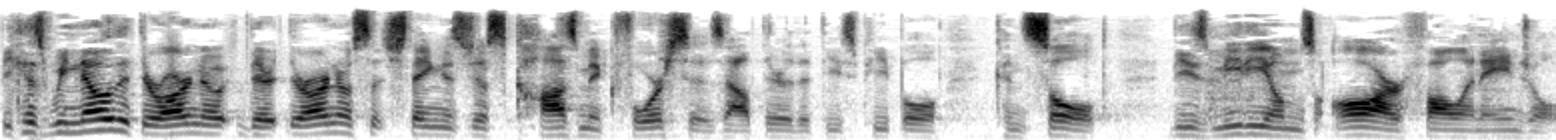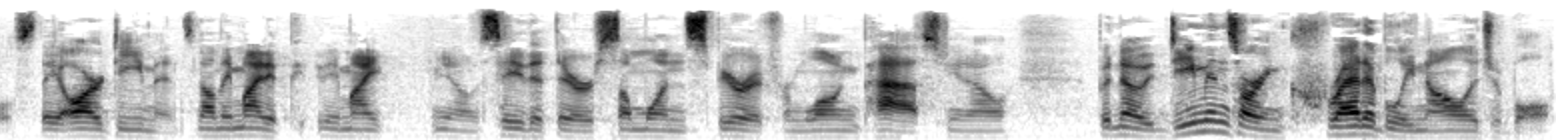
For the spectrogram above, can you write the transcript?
Because we know that there are, no, there, there are no such thing as just cosmic forces out there that these people consult. These mediums are fallen angels. They are demons. Now, they might, they might you know, say that they're someone's spirit from long past, you know, but no, demons are incredibly knowledgeable.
